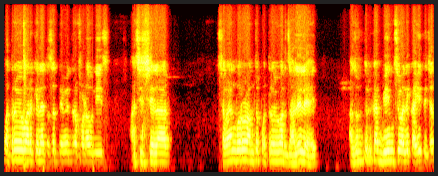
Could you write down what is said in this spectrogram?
पत्रव्यवहार केलाय तसं देवेंद्र फडणवीस आशिष शेलार सगळ्यांबरोबर आमचं पत्रव्यवहार झालेले आहेत. अजून तरी काय बीएमसी वाले काही त्याच्यात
